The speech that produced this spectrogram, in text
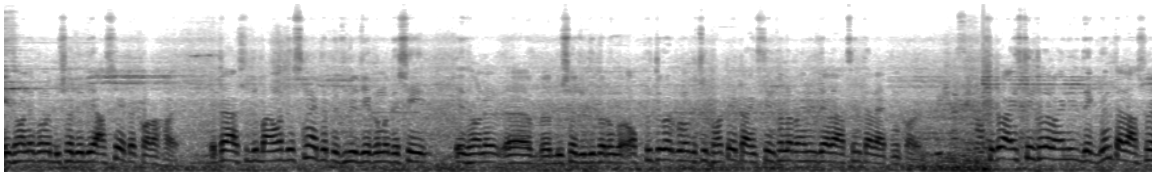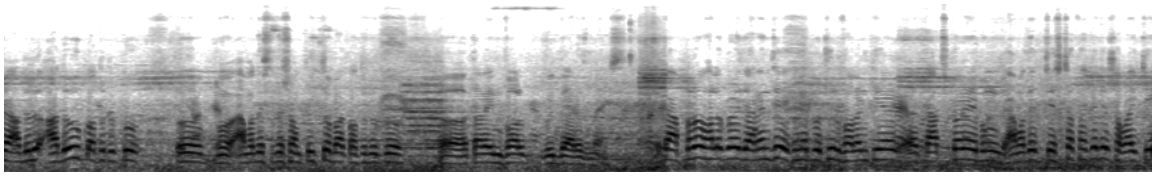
এই ধরনের কোনো বিষয় যদি আসে, এটা করা হয়। এটা শুধু বাংলাদেশ না, এটা পৃথিবীর যে কোনো দেশেই এই ধরনের বিষয় যদি কোনো অপ্রীতিকর কোনো কিছু ঘটে, এটা আইনশৃঙ্খলা বাহিনী যারা আছেন, তারা অ্যাটেন্ড করেন। সেটাও আইন শৃঙ্খলা বাহিনী দেখবেন, তারা আসলে আদৌ আদৌ কতটুকু আমাদের সাথে সম্পৃক্ত বা কতটুকু তারা ইনভলভ উইথ দ্য অ্যারেঞ্জমেন্টস এটা আপনারাও ভালো করে জানেন যে এখানে প্রচুর ভলান্টিয়ার কাজ করে এবং আমাদের চেষ্টা থাকে যে সবাইকে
